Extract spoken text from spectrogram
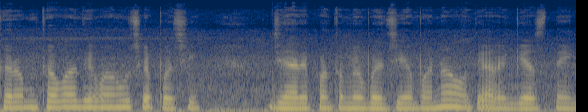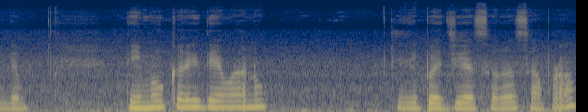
ગરમ થવા દેવાનું છે. પછી જ્યારે પણ તમે ભજીયા બનાવો ત્યારે ગેસને એકદમ ધીમો કરી દેવાનો. જેથી ભજીયા સરસ આપણા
